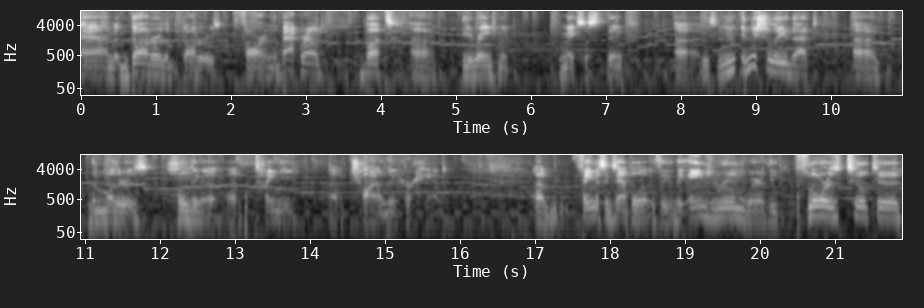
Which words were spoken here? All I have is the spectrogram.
and a daughter. The daughter is far in the background, but uh, the arrangement makes us think, uh, at least initially, that uh, the mother is holding a, a tiny uh, child in her hand. A famous example is the, the Ames room where the floor is tilted,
